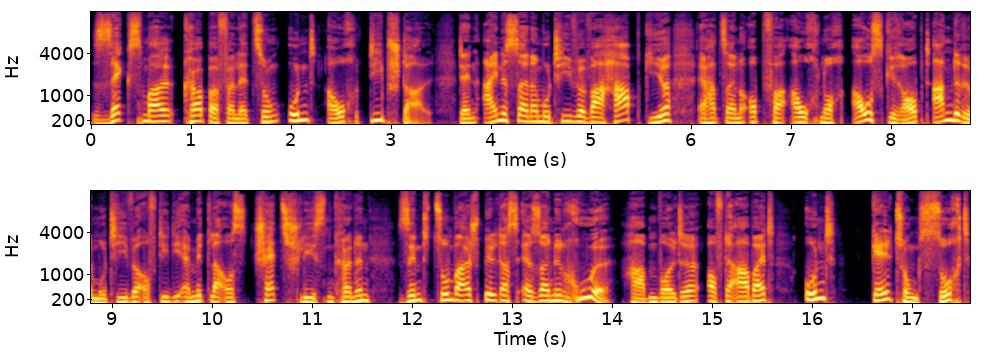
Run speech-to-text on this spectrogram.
sechsmal Körperverletzung und auch Diebstahl. Denn eines seiner Motive war Habgier. Er hat seine Opfer auch noch ausgeraubt. Andere Motive, auf die die Ermittler aus Chats schließen können, sind zum Beispiel, dass er seine Ruhe haben wollte auf der Arbeit und Geltungssucht.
